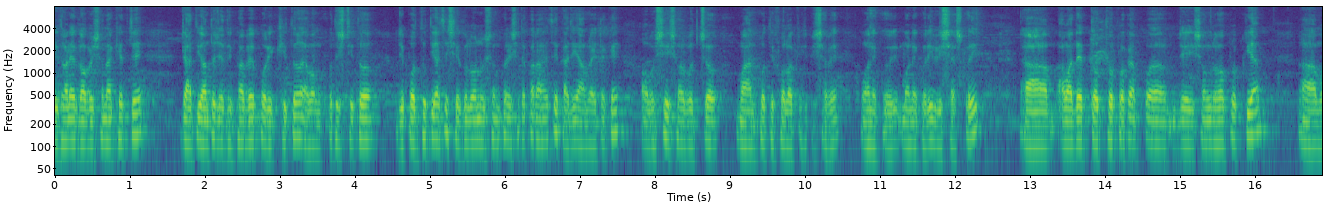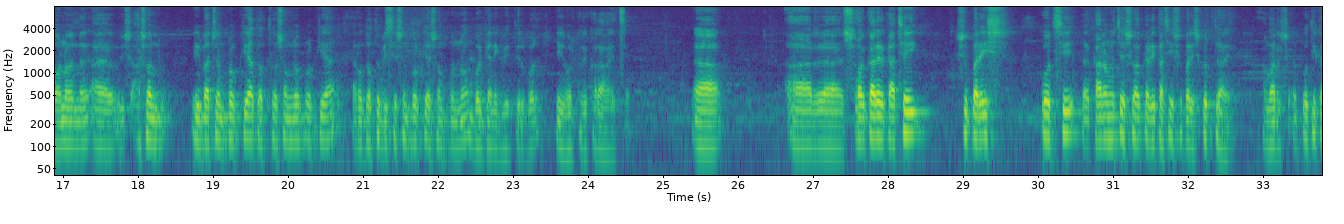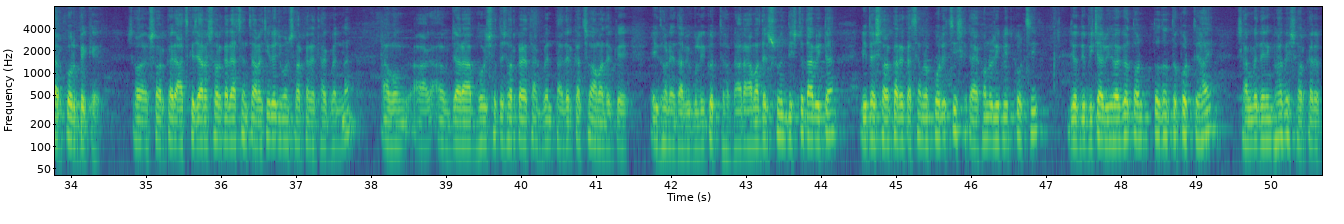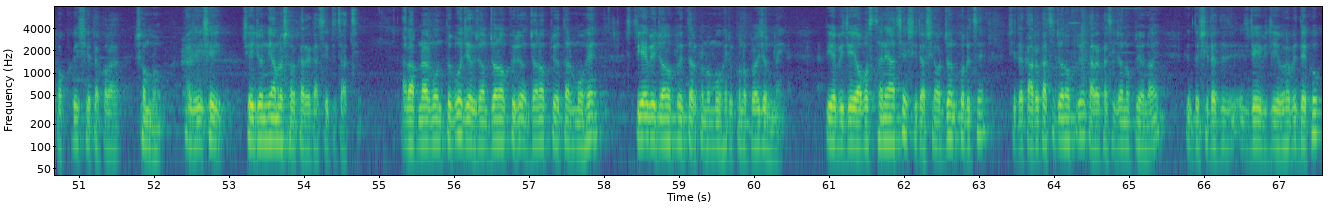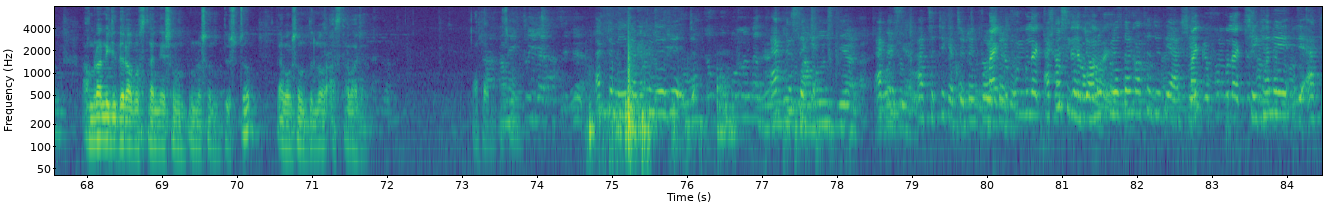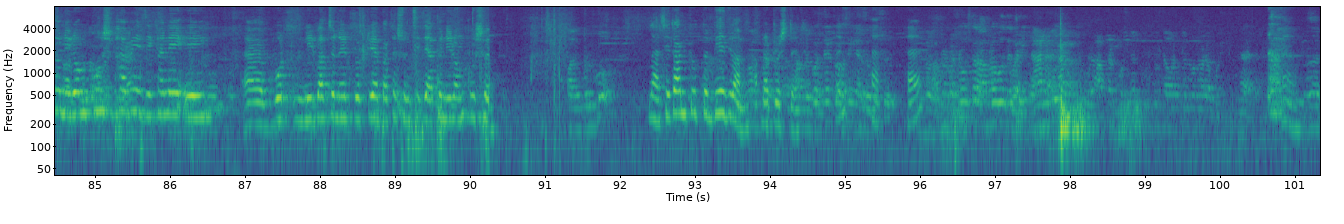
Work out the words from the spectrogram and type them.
এই ধরনের গবেষণা ক্ষেত্রে জাতীয় আন্তর্জাতিকভাবে পরীক্ষিত এবং প্রতিষ্ঠিত যে পদ্ধতি আছে সেগুলো অনুসরণ করে সেটা করা হয়েছে। কাজে আমরা এটাকে অবশ্যই সর্বোচ্চ মান প্রতিফলক হিসাবে মনে করি মনে করি, বিশ্বাস করি। আমাদের তথ্য যে সংগ্রহ প্রক্রিয়া মনোনয়ন আসন নির্বাচন প্রক্রিয়া, তথ্য সংগ্রহ প্রক্রিয়া এবং তথ্য বিশ্লেষণ প্রক্রিয়া সম্পূর্ণ বৈজ্ঞানিক ভিত্তির উপর নির্ভর করে করা হয়েছে। আর সরকারের কাছেই সুপারিশ করছি। তার কারণ হচ্ছে সরকারের কাছেই সুপারিশ করতে হয়। আমার প্রতিকার করবে কে? সরকার, আজকে যারা সরকারে আছেন, তারা চিরজীবন সরকারে থাকবেন না। এবং যারা ভবিষ্যতে সরকারে থাকবেন, তাদের কাছেও আমাদেরকে এই ধরনের দাবিগুলি করতে হবে। আর আমাদের সুনির্দিষ্ট দাবিটা, যেটা সরকারের কাছে আমরা করেছি, সেটা এখনও রিপিট করছি। যদি বিচার বিভাগেও তদন্ত- করতে হয়, সাংবিধানিকভাবে সরকারের পক্ষে সেটা করা সম্ভব। কাজে সেই সেই জন্যই আমরা সরকারের কাছে এটা চাচ্ছি। আর আপনার মন্তব্য যে জনপ্রিয় জনপ্রিয়তার মোহে টিআবি জনপ্রিয়তার কোনো মোহের কোনো প্রয়োজন নাই। টিআবি যে অবস্থানে আছে সেটা সে অর্জন করেছে। সেটা কারও কাছে জনপ্রিয় কারও কাছে জনপ্রিয় নয়। কিন্তু সেটাতে যে যেভাবে দেখুক আমরা নিজেদের অবস্থান নিয়ে সম্পূর্ণ সন্তুষ্ট এবং সম্পূর্ণ আস্থাভাজন একটা মিনিট আমি এখানে যে একটা সেকেন্ড একটা সে- আচ্ছা হয়। জনপ্রিয়তার কথা যদি আসে সেখানে এত নিরঙ্কুশ ভাবে যেখানে এই আহ, নির্বাচনের প্রক্রিয়ার কথা শুনছি যে এত নিরঙ্কুশ হয়ে না সেটা আমি তো উত্তর দিয়ে দিলাম আপনার প্রশ্নের হ্যাঁ হ্যাঁ।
